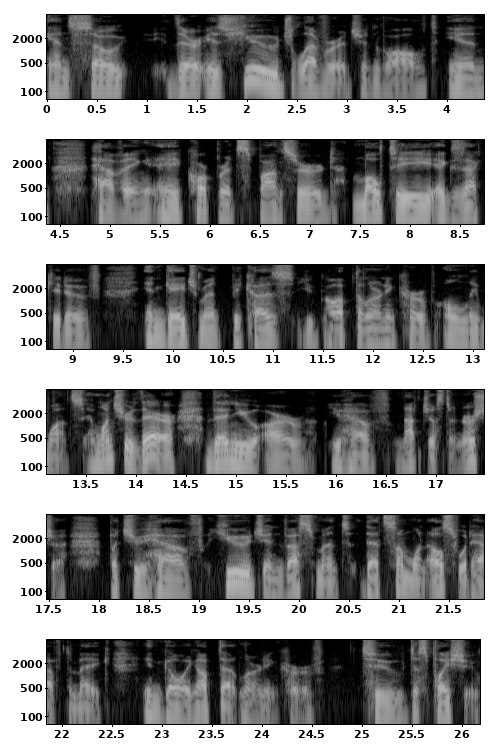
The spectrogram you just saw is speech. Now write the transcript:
And so there is huge leverage involved in having a corporate sponsored multi executive engagement because you go up the learning curve only once. And once you're there, then you are you have not just inertia, but you have huge investment that someone else would have to make in going up that learning curve to displace you.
